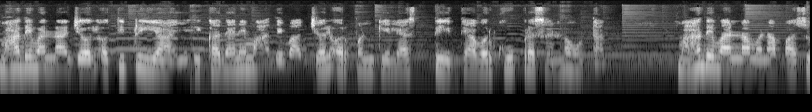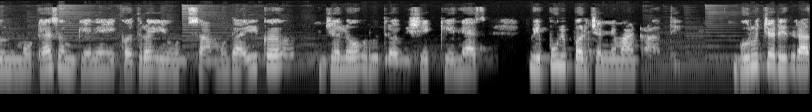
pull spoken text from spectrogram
महादेवांना जल अतिप्रिय आहे. एखाद्याने महादेवात जल अर्पण केल्यास ते त्यावर खूप प्रसन्न होतात. महादेवांना मनापासून मोठ्या संख्येने एकत्र येऊन सामुदायिक जल रुद्राभिषेक केल्यास विपुल पर्जन्यमान राहते. गुरुचरित्रात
